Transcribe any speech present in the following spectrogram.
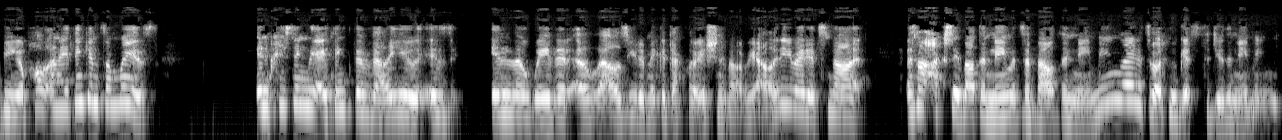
being appalled. And I think in some ways, increasingly, I think the value is in the way that allows you to make a declaration about reality, right? It's not it's not actually about the name, it's about the naming, right? It's about who gets to do the naming.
